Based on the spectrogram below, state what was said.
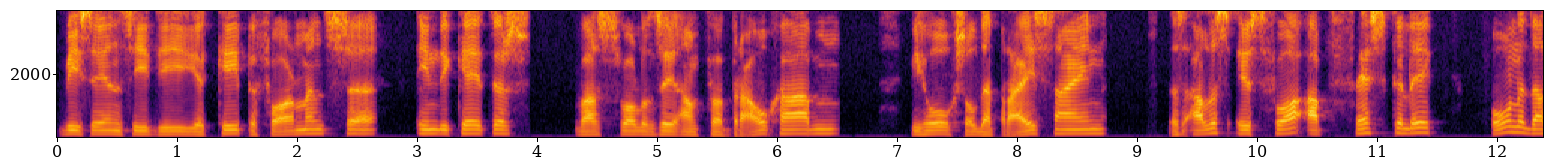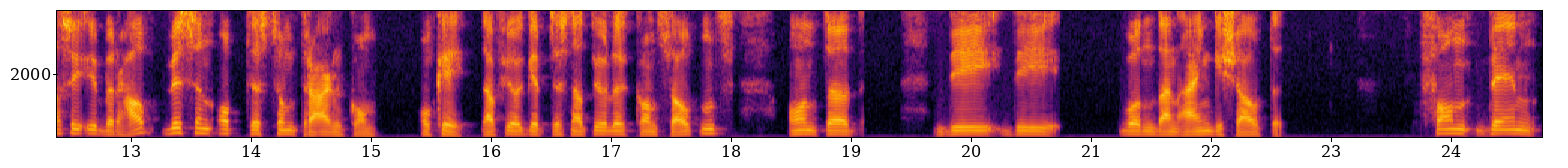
Wie sehen Sie die Key Performance äh, Indicators? Was wollen Sie am Verbrauch haben? Wie hoch soll der Preis sein? Das alles ist vorab festgelegt, ohne dass Sie überhaupt wissen, ob das zum Tragen kommt. Okay, dafür gibt es natürlich Consultants und äh, die, die wurden dann eingeschaltet. Von den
